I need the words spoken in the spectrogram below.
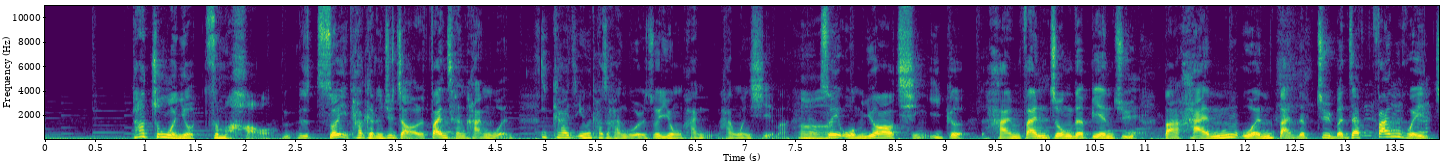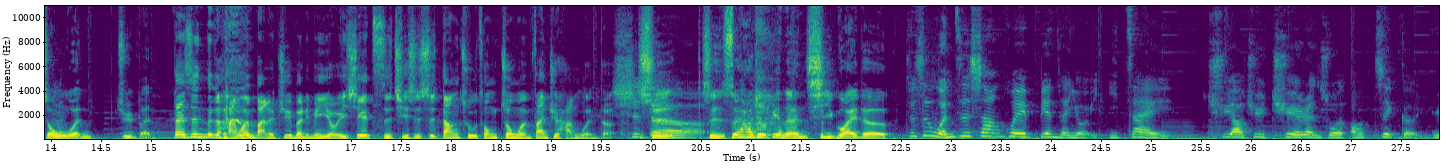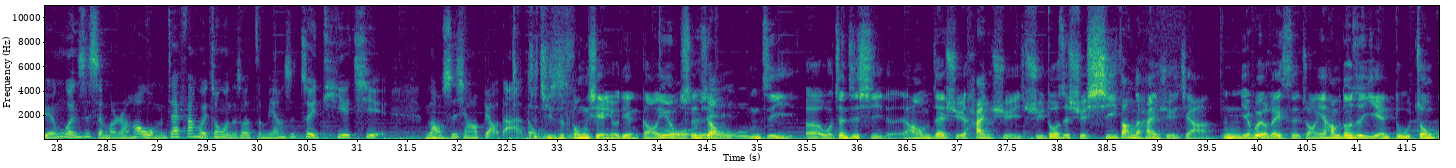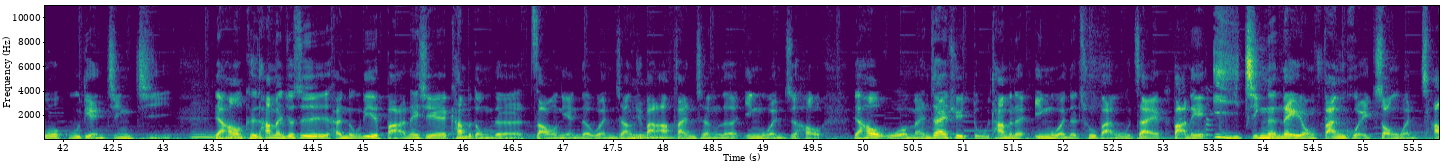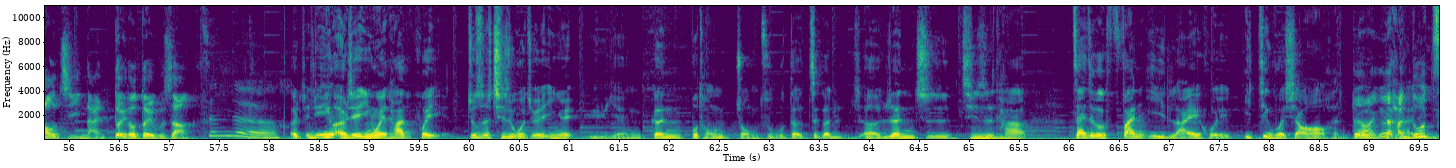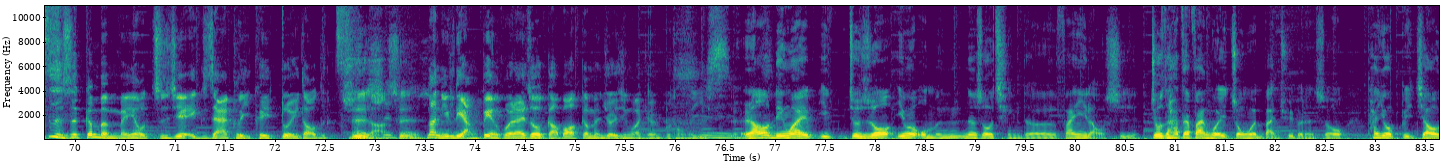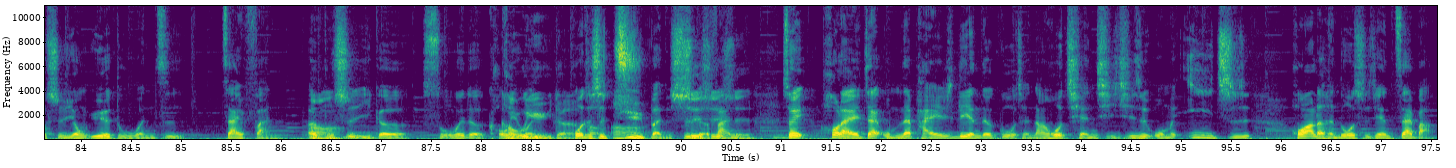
他中文有这么好？所以他可能去找了翻成韩文。一开始因为他是韩国人，所以用韩韩文写嘛。嗯，所以我们又要请一个韩翻中的编剧，把韩文版的剧本再翻回中文剧本。但是那个韩文版的剧本里面有一些词，其实是当初从中文翻去韩文的。是是的，是，所以他就变得很奇怪的。就是文字上会变成有一再需要去确认说，哦，这个原文是什么，然后我们再翻回中文的时候，怎么样是最贴切老师想要表达的东西？这其实风险有点高，因为我像我我们自己呃，我政治系的，然后我们在学汉学，许多是学西方的汉学家，嗯，也会有类似的状况，因为他们都是研读中国古典经籍，嗯，然后可是他们就是很努力的把那些看不懂的早年的文章，就把它翻成了英文之后，然后我们再去读他们的英文的出版物，再把那些易经的内容翻回中文，超级难，对都对不上。真的而因为而且因为他会，就是其实我觉得，因为语言跟不同种族的这个呃认知，其实它在这个翻译来回一定会消耗很多。对啊，因为很多字是根本没有直接 exactly 可以对到的字啊。是是。那你两遍回来之后，搞不好根本就已经完全不同的意思。然后另外一就是说，因为我们那时候请的翻译老师，就是他在翻回中文版剧本的时候，他又比较是用阅读文字再翻，而不是一个所谓的口语的或者是剧本式的翻。所以后来在我们在排练的过程当中或前期，其实我们一直花了很多时间，再把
